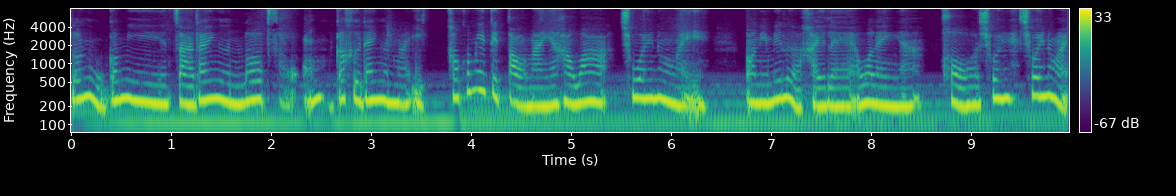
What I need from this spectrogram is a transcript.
แล้วหนูก็มีจะได้เงินรอบสองก็คือได้เงินมาอีก เขาก็มีติดต่อมาเงี้ยค่ะว่าช่วยหน่อย ตอนนี้ไม่เหลือใครแล้วอะไรเงี้ยขอช่วยช่วยหน่อย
